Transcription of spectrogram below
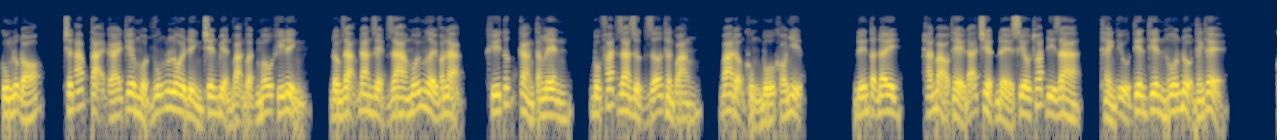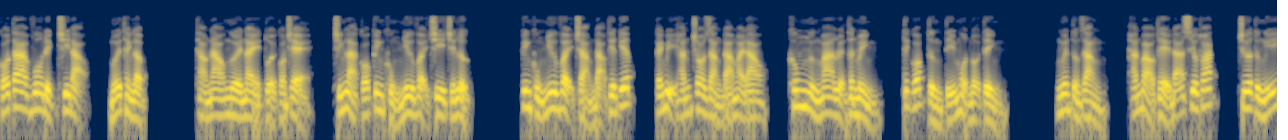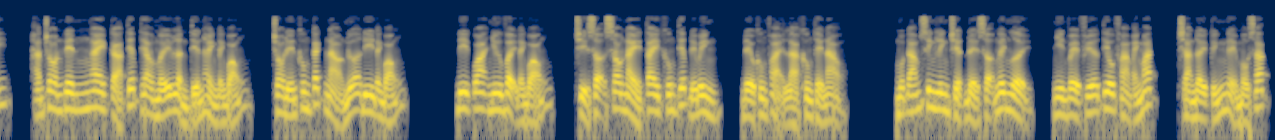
Cùng lúc đó, chân áp tại cái kia một vũng lôi đỉnh trên biển vạn vật mẫu khí đỉnh, đồng dạng đan dệt ra mỗi người văn lạc, khí tức càng tăng lên, bộc phát ra rực rỡ thần quang ba động khủng bố khó nhịn. Đến tận đây hắn bảo thể đã triệt để siêu thoát đi ra thành tựu tiên thiên hỗn độn thánh thể. Có ta vô địch chi đạo mới thành lập. Thảo nào người này tuổi còn trẻ chính là có kinh khủng như vậy chi chiến lực. Kinh khủng như vậy chạm đạo tiên tiếp, cánh bị hắn cho rằng đá mài đao không ngừng ma luyện thân mình tích góp từng tí một nội tình. Nguyên tưởng rằng hắn bảo thể đã siêu thoát chưa từng nghĩ hắn cho nên ngay cả tiếp theo mấy lần tiến hành đánh bóng cho đến không cách nào nữa đi đánh bóng. Đi qua như vậy đánh bóng chỉ sợ sau này tay không tiếp đế binh đều không phải là không thể nào. Một đám sinh linh triệt để sợ ngây người nhìn về phía tiêu phàm ánh mắt, tràn đầy kính nể màu sắc.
